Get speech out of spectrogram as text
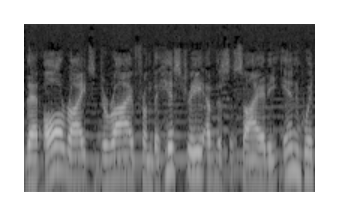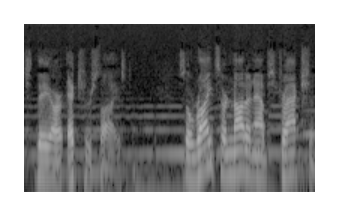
that all rights derive from the history of the society in which they are exercised. So rights are not an abstraction.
